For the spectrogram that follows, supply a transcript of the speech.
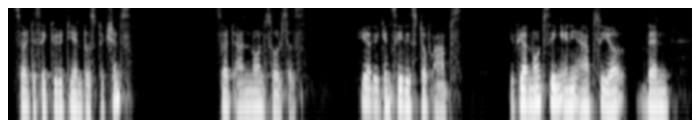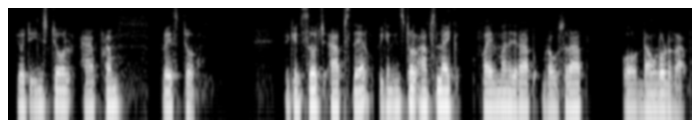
Select security and restrictions set unknown sources. Here you can see list of apps. If you are not seeing any apps here then you have to install app from play store. You can search apps there. We can install apps like file manager app browser app or downloader app.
